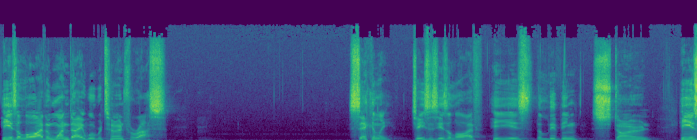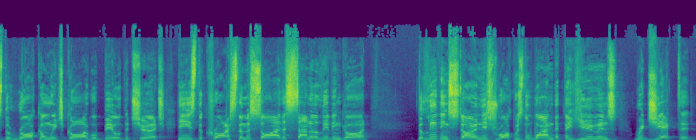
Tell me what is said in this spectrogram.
He is alive and one day will return for us. Secondly, Jesus is alive. He is the living stone. He is the rock on which God will build the church. He is the Christ, the Messiah, the Son of the living God. The living stone, this rock, was the one that the humans rejected.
